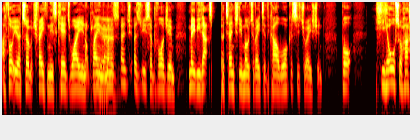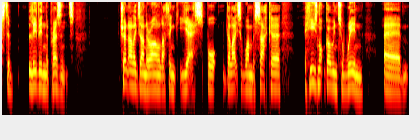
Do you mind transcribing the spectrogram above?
I thought you had so much faith in these kids. Why are you not playing them? And as, as you said before, Jim, maybe that's potentially motivated the Carl Walker situation. But he also has to live in the present. Trent Alexander Arnold, I think, yes, but the likes of Wan-Bissaka, he's not going to win um,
